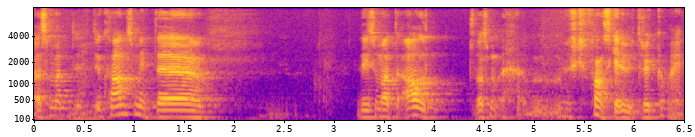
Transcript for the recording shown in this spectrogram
Alltså man, du kan som inte... Det är som att allt... Vad som, hur fan ska jag uttrycka mig?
